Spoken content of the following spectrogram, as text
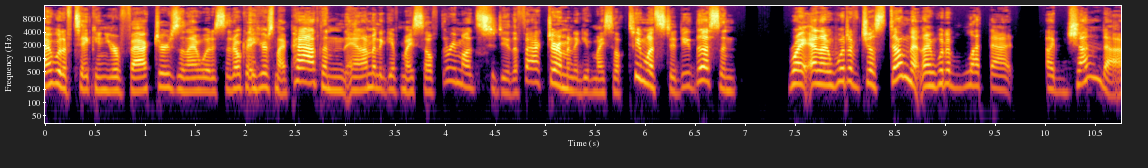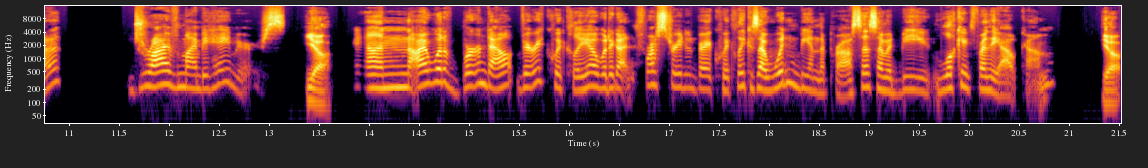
I would have taken your factors and I would have said, "Okay, here's my path, and and I'm going to give myself three months to do the factor. I'm going to give myself two months to do this, and right." And I would have just done that, and I would have let that agenda drive my behaviors. Yeah. And I would have burned out very quickly. I would have gotten frustrated very quickly because I wouldn't be in the process. I would be looking for the outcome. Yeah.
